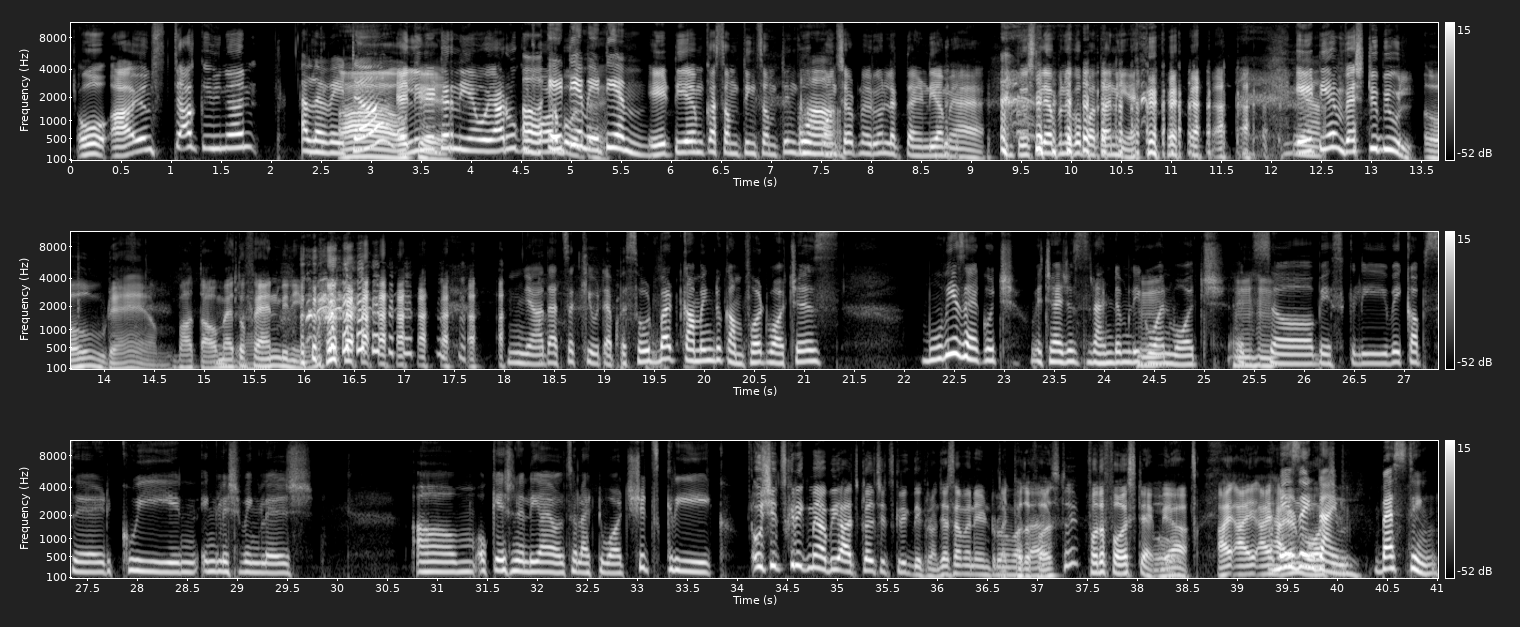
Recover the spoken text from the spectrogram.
Oh, I am stuck in an elevator ah, नहीं है वो यार वो एटीएम एटीएम एटीएम का समथिंग समथिंग वो कॉन्सेप्ट मेरे को लगता इंडिया में आया तो इसलिए अपने को पता नहीं है। एटीएम वेस्टिब्यूल oh, बताओ मैं तो फ़ैन भी नहीं cute episode but coming to comfort watches movies है कुछ which I just randomly go and watch it's basically Wake Sid Queen English Vinglish Um, occasionally I also like to watch Schitt's Creek. Oh, Shit's Creek में अभी आजकल Shit's Creek देख रहा हूँ जैसा मैंने इंट्रो Like में for the first time? for the first time Oh. yeah I I I hadn't Amazing time. Best thing.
